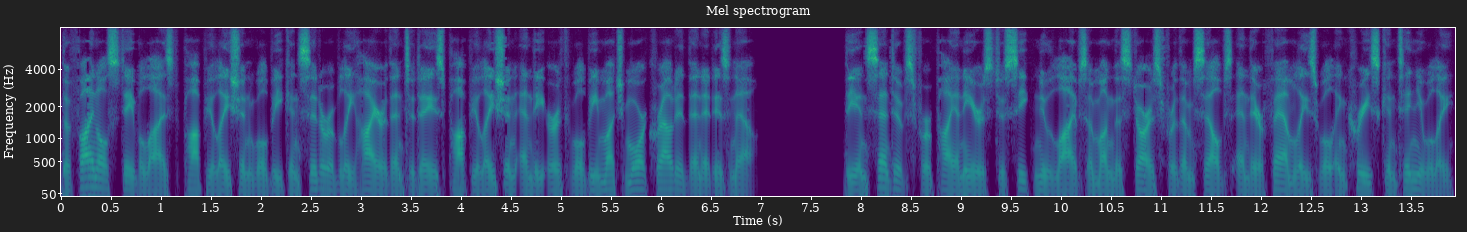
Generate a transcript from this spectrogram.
The final stabilized population will be considerably higher than today's population and the Earth will be much more crowded than it is now. The incentives for pioneers to seek new lives among the stars for themselves and their families will increase continually,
